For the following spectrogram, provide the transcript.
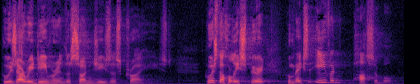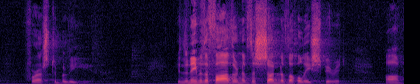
who is our Redeemer in the Son Jesus Christ, who is the Holy Spirit who makes it even possible for us to believe. In the name of the Father, and of the Son, and of the Holy Spirit, Amen.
